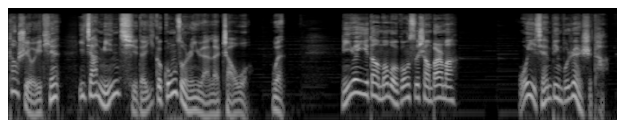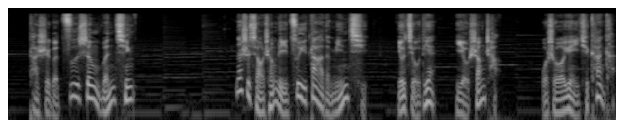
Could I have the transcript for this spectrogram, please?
倒是有一天，一家民企的一个工作人员来找我，问：“你愿意到某某公司上班吗？”我以前并不认识他，他是个资深文青。那是小城里最大的民企，有酒店也有商场。我说愿意去看看，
